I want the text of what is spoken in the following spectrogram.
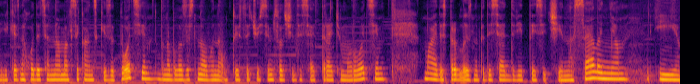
яке знаходиться на Мексиканській затоці. Воно було засновано у 1763 році. Має десь приблизно 52 тисячі населення і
